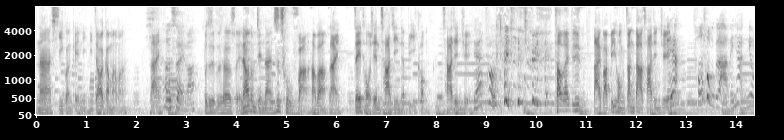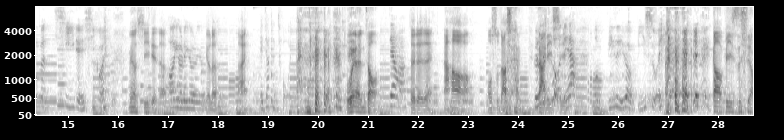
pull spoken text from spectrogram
那吸管给你，你知道要干嘛吗？来，喝水吗？不是不是喝水，然后那么简单，是处罚，好不好？来，这一头先插进你的鼻孔，插进去。等下插不太进去。插不太进去，来把鼻孔胀大插进去。等一下。头痛的啊！等一下，你有没有吸一点吸管？没有吸一点的。哦，有了有了有了。有了，来。哎，这样很丑哎。不会很丑。这样吗？对对对，然后我数到三，大力吸。等一下，我鼻子里面有鼻水。刚好鼻屎哦。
